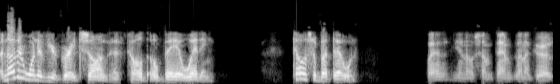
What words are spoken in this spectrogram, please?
Another one of your great songs is called Obeah Wedding. Tell us about that one. Well, you know, sometimes when a girl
